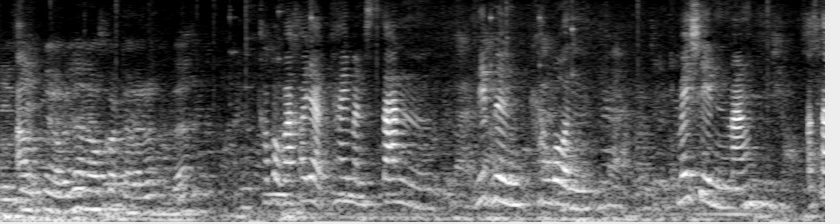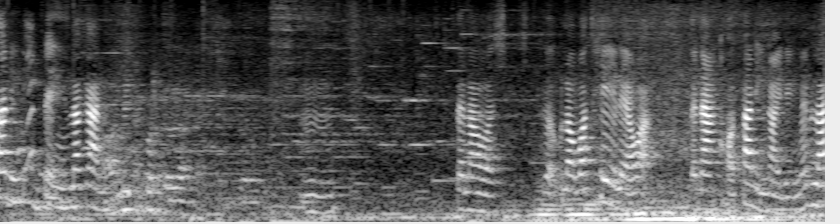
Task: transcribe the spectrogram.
Det är fint men jag vill gärna ha kortare rötter. เขาบอกว่าเขาอยากให้มันสั้นนิดนึงข้างบน ไม่ชินมั้ง เอาสั้นอีกนิดหนึ่งละกันอืมแต่เราอะเราเราว่าเท่แล้วอะแต่นางขอสั้นอีกหน่อยหนึ่งไม่เป็นไร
